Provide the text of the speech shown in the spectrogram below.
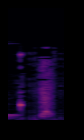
Amen.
